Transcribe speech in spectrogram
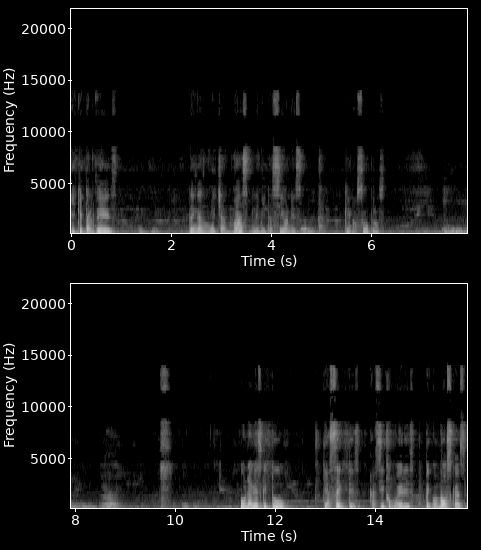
y que tal vez tengan muchas más limitaciones que nosotros. Una vez que tú te aceptes así como eres, te conozcas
